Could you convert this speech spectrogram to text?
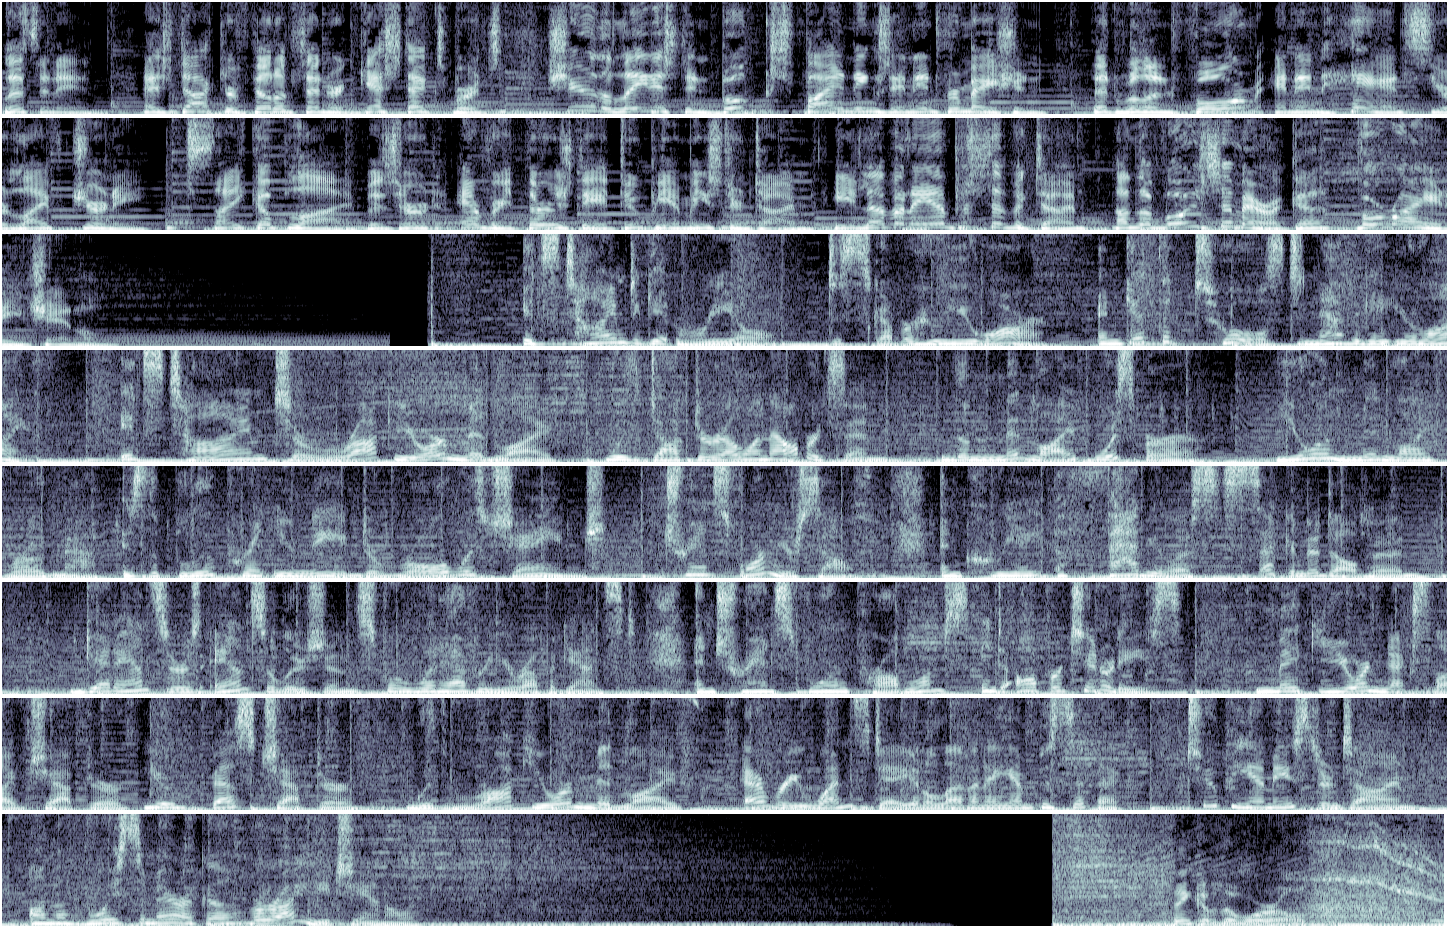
Listen in as Dr. Phillips and her guest experts share the latest in books, findings, and information that will inform and enhance your life journey. Psych Up Live is heard every Thursday at 2 p.m. Eastern Time, 11 a.m. Pacific Time on the Voice America Variety Channel. It's time to get real, discover who you are, and get the tools to navigate your life. It's time to rock your midlife with Dr. Ellen Albertson, the Midlife Whisperer. Your midlife roadmap is the blueprint you need to roll with change, transform yourself, and create a fabulous second adulthood. Get answers and solutions for whatever you're up against and transform problems into opportunities. Make your next life chapter your best chapter with Rock Your Midlife every Wednesday at 11 a.m. Pacific, 2 p.m. Eastern Time on the Voice America Variety Channel. Think of the world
